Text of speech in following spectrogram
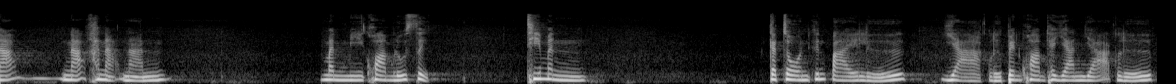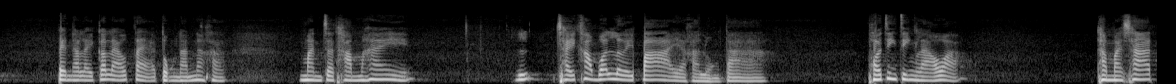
ณณขณะนั้น มันมีความรู้สึกที่มันกระโจนขึ้นไปหรืออยากหรือเป็นความทยานอยากหรือเป็นอะไรก็แล้วแต่ตรงนั้นนะคะ มันจะทำให้ ใช้คำว่าเลยป้ายอะค่ะ หลวงตา เพราะจริง ๆ แล้วอะธรรมชาติ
